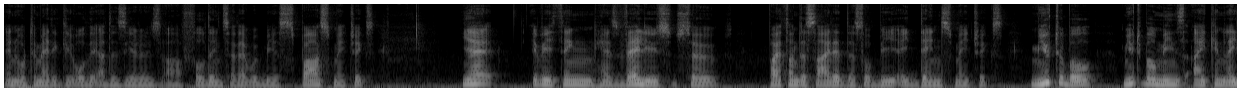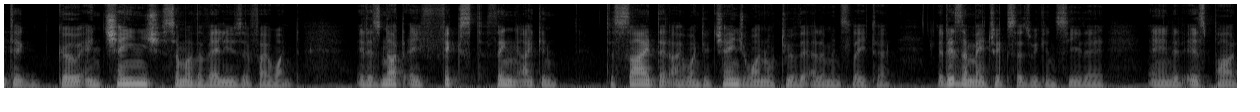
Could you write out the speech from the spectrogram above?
and automatically all the other zeros are filled in. So that would be a sparse matrix. Here everything has values, so Python decided this will be a dense matrix. Mutable, mutable means I can later go and change some of the values if I want. It is not a fixed thing. I can decide that I want to change one or two of the elements later. It is a matrix as we can see there and it is part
